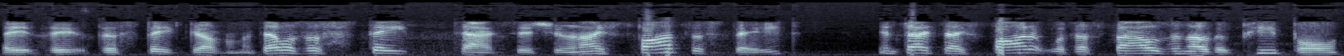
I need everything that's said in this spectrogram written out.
the, the, the state government. That was a state tax issue, and I fought the state. In fact, I fought it with a thousand other people,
